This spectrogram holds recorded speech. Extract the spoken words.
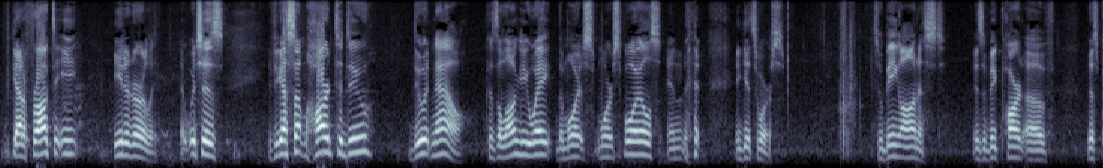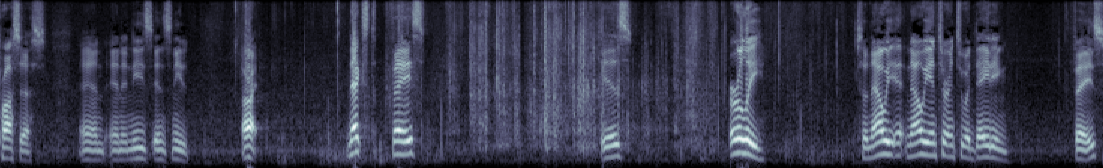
If you've got a frog to eat, eat it early. Which is, if you got something hard to do, do it now. Because the longer you wait, the more it, more it spoils, and it gets worse. So being honest is a big part of this process, and, and it needs it's needed. All right. Next phase is early. So now we now we enter into a dating phase.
